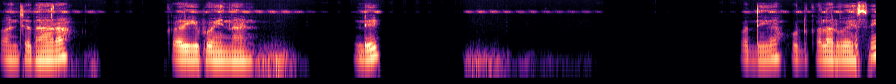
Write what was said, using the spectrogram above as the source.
పంచదార కరిగిపోయిందండి. కొద్దిగా ఫుడ్ కలర్ వేసి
